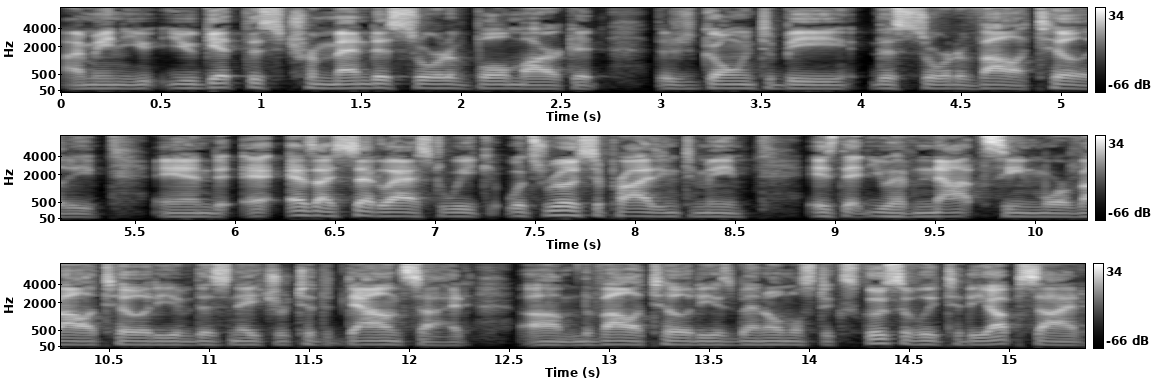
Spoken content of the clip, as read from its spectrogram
I mean, you, you get this tremendous sort of bull market. There's going to be this sort of volatility. And as I said last week, what's really surprising to me is that you have not seen more volatility of this nature to the downside. Um, the volatility has been almost exclusively to the upside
